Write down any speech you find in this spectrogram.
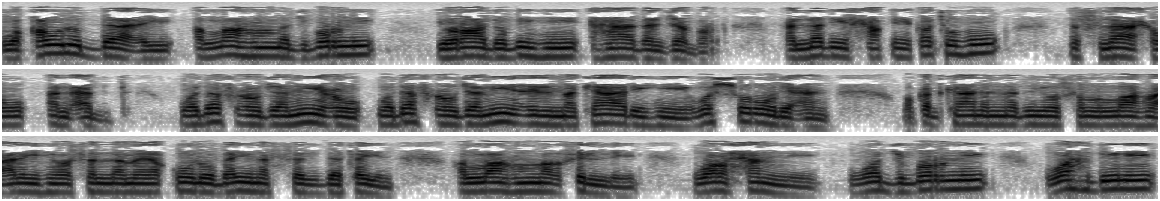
وقول الداعي اللهم اجبرني يراد به هذا الجبر الذي حقيقته إصلاح العبد ودفع جميع ودفع جميع المكاره والشرور عنه. وقد كان النبي صلى الله عليه وسلم يقول بين السجدتين اللهم اغفر لي وارحمني واجبرني واهدني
